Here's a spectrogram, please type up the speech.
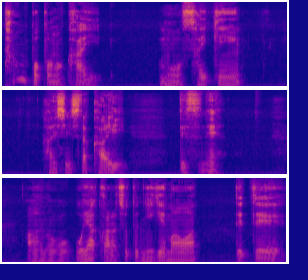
タンポポの回、もう最近配信した回ですね。あの、親からちょっと逃げ回ってて、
